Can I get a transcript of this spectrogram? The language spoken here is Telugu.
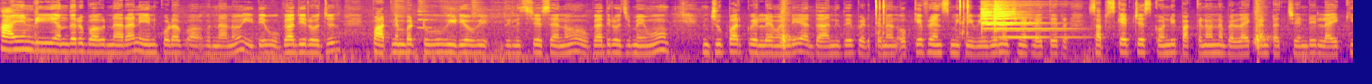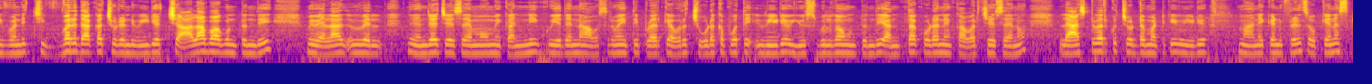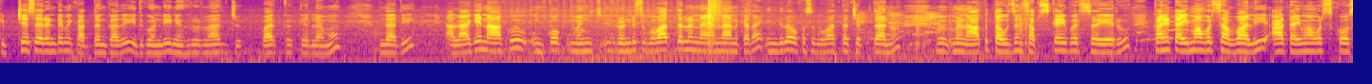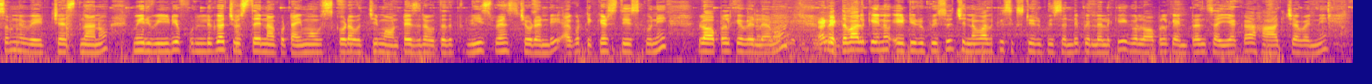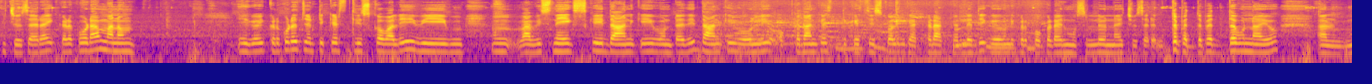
హాయ్ అండి అందరూ బాగున్నారా? నేను కూడా బాగున్నాను. ఇదే ఉగాది రోజు. Part number two video release చేశాను. ఉగాది రోజు మేము జూ పార్క్ వెళ్ళామండి. దానిదే పెడుతున్నాను. ఓకే ఫ్రెండ్స్ మీకు ఈ వీడియో నచ్చినట్లయితే సబ్స్క్రైబ్ చేసుకోండి. పక్కన ఉన్న బెల్ ఐకాన్ టచ్ చేయండి. లైక్ ఇవ్వండి. చివరి దాకా చూడండి. వీడియో చాలా బాగుంటుంది. మేము ఎలా వెల్ ఎంజాయ్ చేసామో మీకు అన్నీ ఏదైనా అవసరమైతే ఇప్పటివరకు ఎవరు చూడకపోతే ఈ వీడియో యూస్ఫుల్గా ఉంటుంది. అంతా కూడా నేను కవర్ చేశాను. లాస్ట్ వరకు చూడడం మట్టుకి వీడియో మానేకండి ఫ్రెండ్స్. ఓకేనా? స్కిప్ చేశారంటే మీకు అర్థం కాదు. ఇదిగోండి నెహ్రూలాల్ జూ పార్క్కి వెళ్ళాము. అది అలాగే నాకు ఇంకొక మంచి రెండు శుభవార్తలు ఉన్నాయన్నాను కదా. ఇందులో ఒక శుభవార్త చెప్తాను. నాకు థౌజండ్ సబ్స్క్రైబర్స్ అయ్యారు. కానీ టైం అవర్స్ అవ్వాలి. ఆ టైం అవర్స్ కోసం నేను వెయిట్ చేస్తున్నాను. మీరు వీడియో ఫుల్గా చూస్తే నాకు టైం అవర్స్ కూడా వచ్చి మౌంటైజర్ అవుతుంది. ప్లీజ్ ఫ్రెండ్స్ చూడండి. అగో టికెట్స్ తీసుకుని లోపలికి వెళ్ళాము. పెద్దవాళ్ళకేను ఎయిటీ రూపీస్ చిన్న వాళ్ళకి సిక్స్టీ రూపీస్ అండి. పిల్లలకి ఇగో లోపలికి ఎంట్రన్స్ అయ్యాక హాచ్ అవన్నీ. చూసారా? ఇక్కడ కూడా మనం ఇక ఇక్కడ కూడా టికెట్స్ తీసుకోవాలి. ఇవి అవి స్నేక్స్కి దానికి ఉంటుంది. దానికి ఓన్లీ ఒక్కదానికే టికెట్స్ తీసుకోవాలి. ఇంకెక్కడ అక్కర్లేదు. ఇగోండి ఇక్కడ కొక్కడాయిలు ముసళ్ళు ఉన్నాయి. చూసారు? ఎంత పెద్ద పెద్ద ఉన్నాయో.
